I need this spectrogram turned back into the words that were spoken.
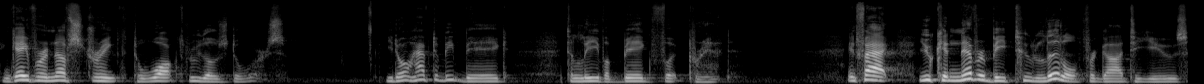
and gave her enough strength to walk through those doors. You don't have to be big to leave a big footprint. In fact, you can never be too little for God to use,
